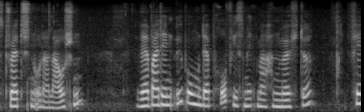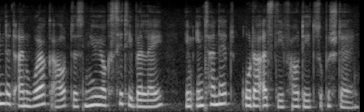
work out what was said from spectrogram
Stretchen oder Lauschen? Wer bei den Übungen der Profis mitmachen möchte, findet ein Workout des New York City Ballet im Internet oder als DVD zu bestellen.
